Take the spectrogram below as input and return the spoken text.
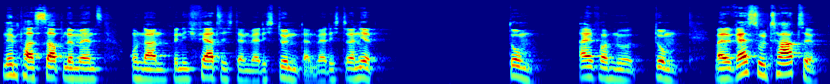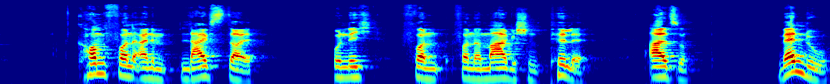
nimm paar Supplements und dann bin ich fertig, dann werde ich dünn, dann werde ich trainiert. Dumm. Einfach nur dumm. Weil Resultate kommen von einem Lifestyle und nicht von, von einer magischen Pille. Also, wenn du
